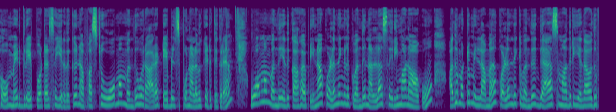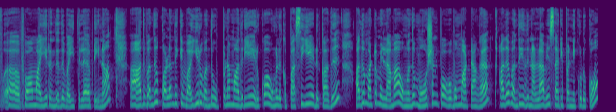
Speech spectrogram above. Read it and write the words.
ஹோம்மேட் கிரேப் வாட்டர் செய்கிறதுக்கு நான் ஃபஸ்ட்டு ஓமம் வந்து ஒரு அரை டேபிள் ஸ்பூன் அளவுக்கு எடுத்துக்கிறேன். ஓமம் வந்து எதுக்காக அப்படின்னா குழந்தைங்களுக்கு வந்து நல்லா செரிமானம் ஆகும். அது மட்டும் இல்லாமல் குழந்தைக்கு வந்து கேஸ் மாதிரி ஏதாவது ஃபார்ம் ஆகியிருந்தது வயிற்றில் அப்படின்னா அது வந்து குழந்தைக்கு வயிறு வந்து உப்புன மாதிரியே இருக்கும். அவங்களுக்கு பசியே எடுக்காது. அது மட்டும் இல்லாமல் அவங்க வந்து மோஷன் போகவும் மாட்டாங்க. அதை வந்து இது நல்லாவே சரி பண்ணி கொடுக்கும்.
